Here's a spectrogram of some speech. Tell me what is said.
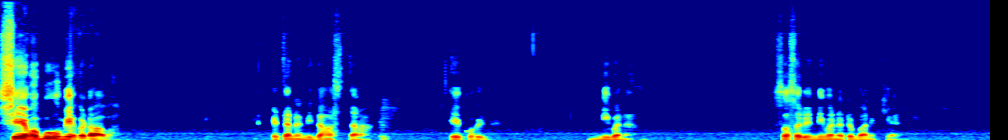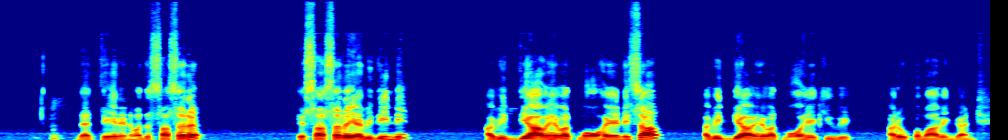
ෂේම භූමියකට ආවා. එතන නිදහස් තැනක්. ඒ කොහෙද? නිවන. සසරේ නිවනට බණ කියන්නේ. දැන් තේරෙනවද සසර? ඒ සසර යවිදින්නේ අවිද්‍යාව හේවත් මෝහය නිසා අවිද්‍යාව හේවත් මෝහය කිව්වේ අර උපමාවෙන් ගන්නේ.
